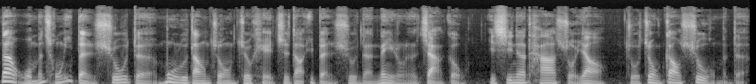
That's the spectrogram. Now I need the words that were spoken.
那我们从一本书的目录当中就可以知道一本书的内容的架构，以及呢，它所要着重告诉我们的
